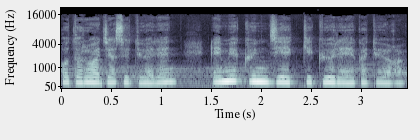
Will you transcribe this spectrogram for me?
хоторуп ажа сүтүэрен эми күн күндээкки күөрээкө түөгам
